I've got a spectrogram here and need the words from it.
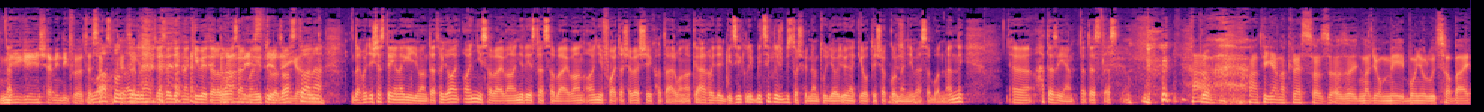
Még én sem mindig fölteszem Azt mondom, igen, lehet, hogy ez egyetlen kivétel az országban itt ül az asztalnál, de hogy, és ez tényleg így van. Tehát, hogy annyi szabály van, annyi részletszabály van, annyi fajta sebességhatár van akár, hogy egy bicikli, biciklis biztos, hogy nem tudja, hogy ő neki ott és akkor mennyivel szabad menni. Hát ez ilyen. Tehát ezt, ezt... Há, hát igen, a Kressz az, az egy nagyon mély, bonyolult szabály.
